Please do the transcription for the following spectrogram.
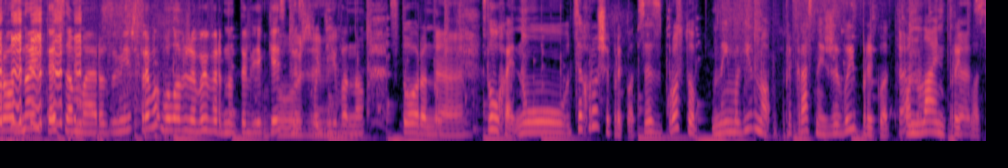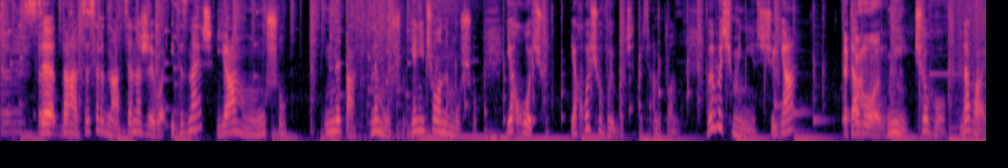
про одне й те саме, розумієш? Треба було вже вивернути в якусь Боже мій. несподівану сторону. Так. Слухай, ну це хороший приклад. Це просто неймовірно прекрасний живий приклад, Та, онлайн приклад. Це, Це та це серед нас, це наживо. І ти знаєш, я мушу не так, не мушу. Я нічого не мушу. Я хочу. Я хочу вибачитись, Антон. Вибач мені, що я Та так, come on, ні, чого? Давай.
